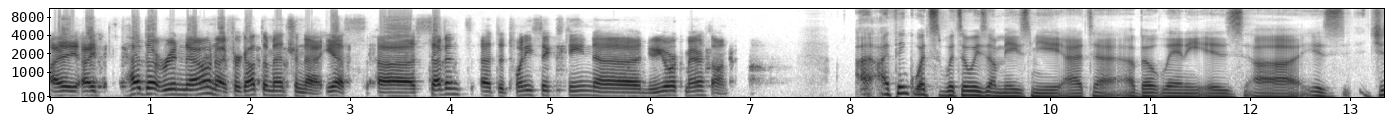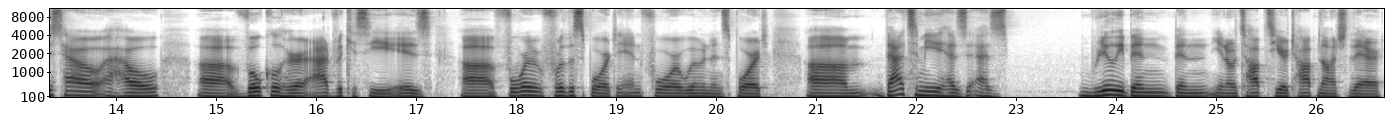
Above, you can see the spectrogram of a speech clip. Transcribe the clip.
I, I had that written down. I forgot to mention that. Yes, uh, seventh at the 2016 uh, New York Marathon. I think what's what's always amazed me at uh, about Lanni is is just how how uh, vocal her advocacy is uh, for for the sport and for women in sport. Um, that to me has has really been been you know top tier, top notch there.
